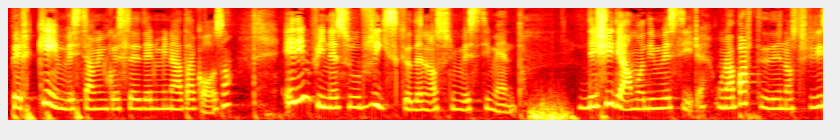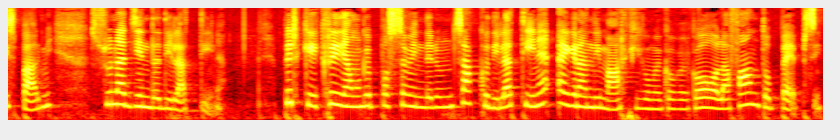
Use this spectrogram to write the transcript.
perché investiamo in questa determinata cosa ed infine sul rischio del nostro investimento decidiamo di investire una parte dei nostri risparmi su un'azienda di lattine, perché crediamo che possa vendere un sacco di lattine ai grandi marchi come Coca-Cola, Fanta o Pepsi.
